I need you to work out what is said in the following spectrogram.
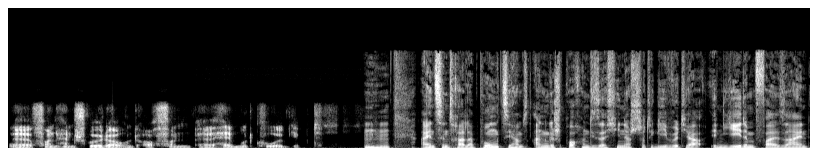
äh, von Herrn Schröder und auch von äh, Helmut Kohl gibt. Mhm. Ein zentraler Punkt, Sie haben es angesprochen, dieser China-Strategie wird ja in jedem Fall sein,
